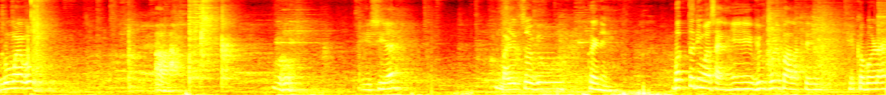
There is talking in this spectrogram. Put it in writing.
रूम आहे भाऊ आ. हो ए सी आहे. बाहेरचा व्ह्यू काही नाही. भक्त निवास आहे. हे व्ह्यू थोडी पाहावं लागते. हे कबड आहे.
